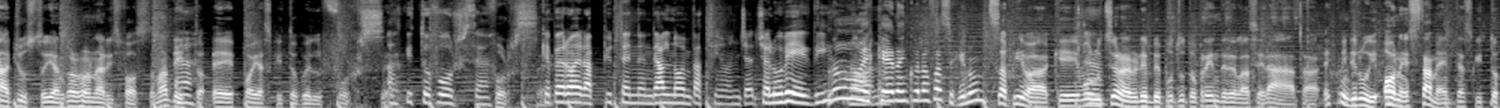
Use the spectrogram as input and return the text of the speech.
Ah, giusto, io ancora non ha risposto, ma ha detto e poi ha scritto quel forse. Ha scritto forse. Forse. Che però era più tendente al no, infatti non c'è. Cioè, lo vedi? No, è che era in quella fase che non sapeva che evoluzione avrebbe potuto prendere la serata. E quindi lui onestamente ha scritto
